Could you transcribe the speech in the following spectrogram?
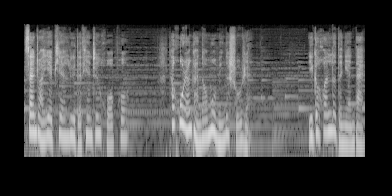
三爪叶片绿得天真活泼。他忽然感到莫名的熟稔，一个欢乐的年代，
